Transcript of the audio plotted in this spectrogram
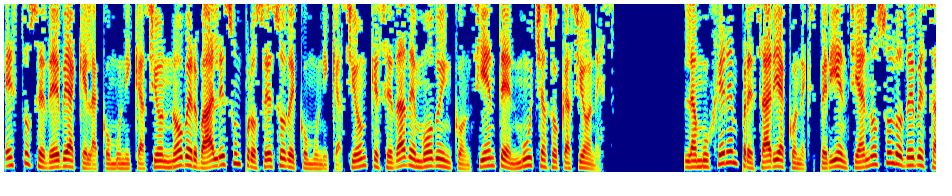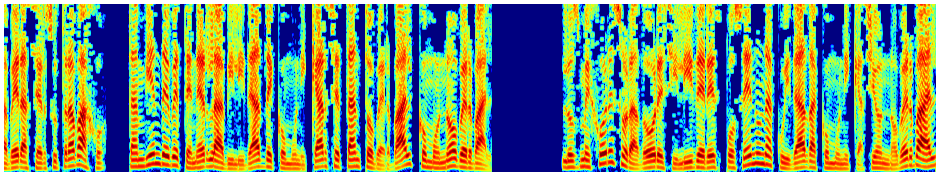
Esto se debe a que la comunicación no verbal es un proceso de comunicación que se da de modo inconsciente en muchas ocasiones. La mujer empresaria con experiencia no solo debe saber hacer su trabajo, también debe tener la habilidad de comunicarse tanto verbal como no verbal. Los mejores oradores y líderes poseen una cuidada comunicación no verbal,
